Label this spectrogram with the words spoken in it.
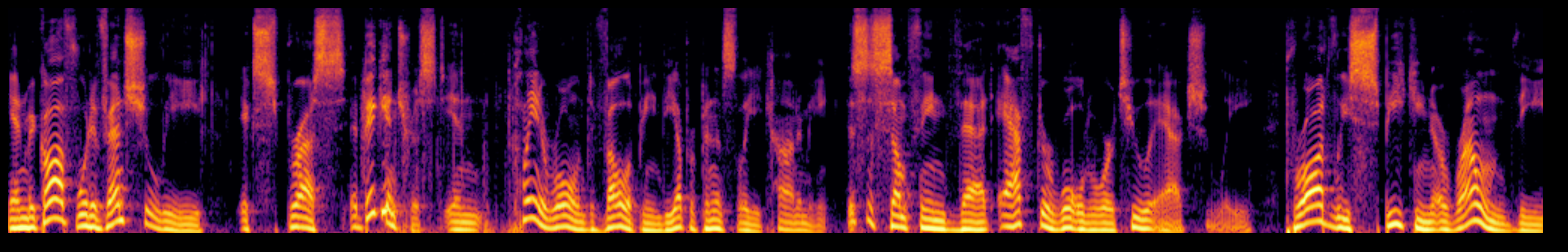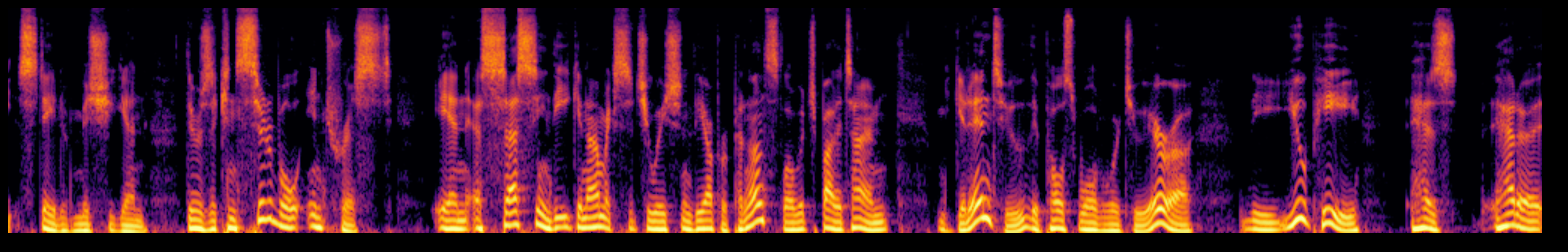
and McGoff would eventually express a big interest in playing a role in developing the Upper Peninsula economy. This is something that after World War II, actually, broadly speaking, around the state of Michigan, there's a considerable interest in assessing the economic situation of the Upper Peninsula, which by the time you get into the post World War II era, the UP has had a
